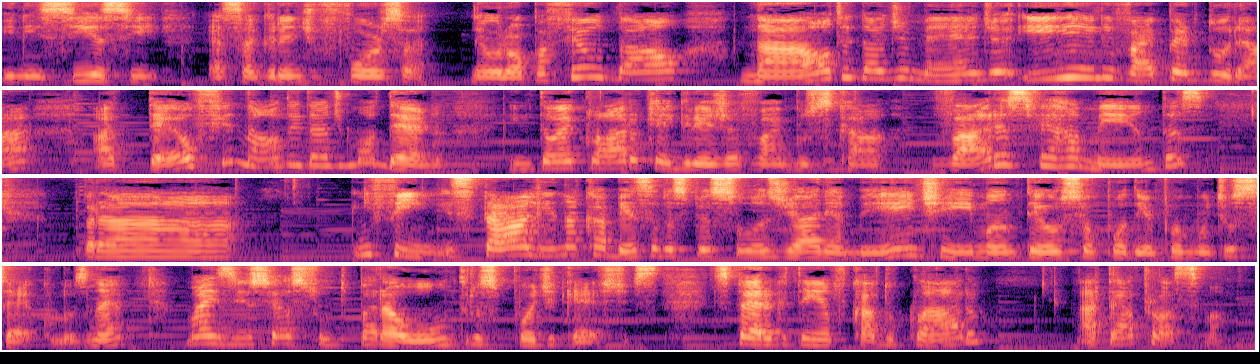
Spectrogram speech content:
Inicia-se essa grande força na Europa feudal, na Alta Idade Média e ele vai perdurar até o final da Idade Moderna. Então é claro que a igreja vai buscar várias ferramentas para enfim, estar ali na cabeça das pessoas diariamente e manter o seu poder por muitos séculos, né? Mas isso é assunto para outros podcasts. Espero que tenha ficado claro. Até a próxima!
